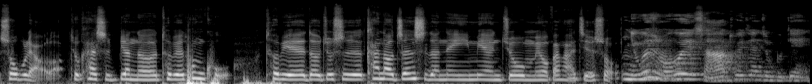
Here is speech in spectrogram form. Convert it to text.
受不了了，就开始变得特别痛苦，特别的就是看到真实的那一面就没有办法接受。你为什么会想要推荐这部电影？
